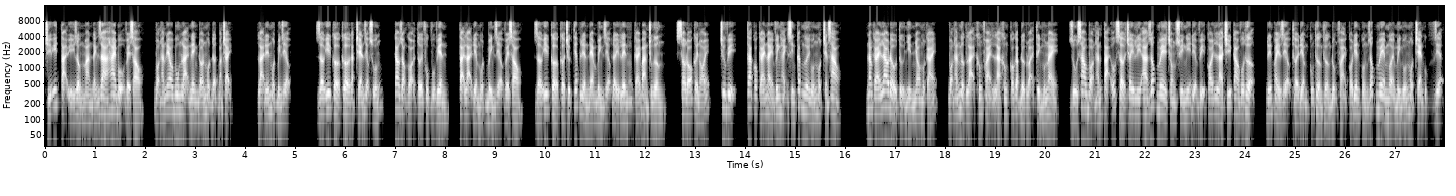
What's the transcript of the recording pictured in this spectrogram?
chí ít tại ý rồng màn đánh ra hai bộ về sau, bọn hắn eo bung lại nên đón một đợt bắn chạy. Lại đến một bình rượu. Giờ y cờ cờ đặt chén rượu xuống, cao giọng gọi tới phục vụ viên, tại lại điểm một bình rượu về sau, giờ y cờ cờ trực tiếp liền đem bình rượu đẩy lên cái bàn trung ương sau đó cười nói, chư vị, ta có cái này vinh hạnh xin các ngươi uống một chén sao? Năm cái lao đầu tử nhìn nhau một cái, bọn hắn ngược lại không phải là không có gặp được loại tình huống này, dù sao bọn hắn tại ốc sở chây lia dốc mê trong suy nghĩ địa vị coi là trí cao vô thượng, đến quầy rượu thời điểm cũng thường thường đụng phải có điên cuồng dốc mê mời mình uống một chén cục diện,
